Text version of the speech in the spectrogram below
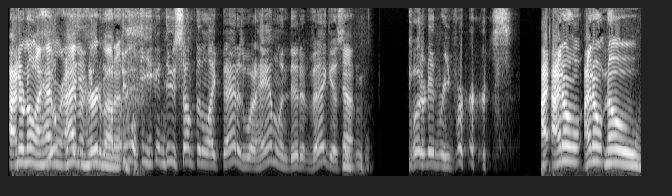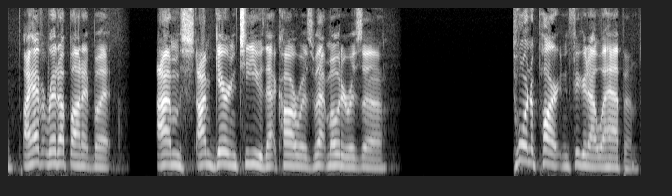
I don't know. I haven't. I haven't heard about it. Do, you can do something like that, is what Hamlin did at Vegas, yeah. and put it in reverse. I, I don't. I don't know. I haven't read up on it, but I'm. I'm guarantee you that car was that motor was uh torn apart and figured out what happened.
